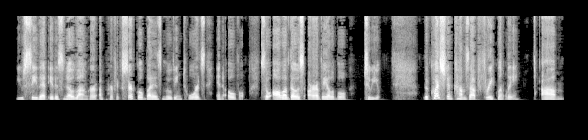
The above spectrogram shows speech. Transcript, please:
you see that it is no longer a perfect circle, but is moving towards an oval. So all of those are available to you. The question comes up frequently, um,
